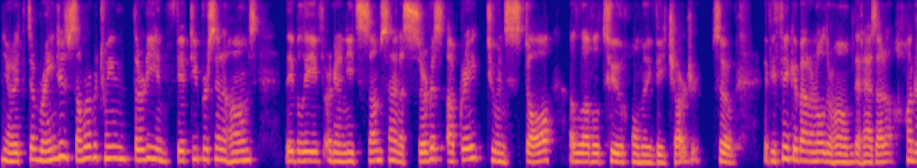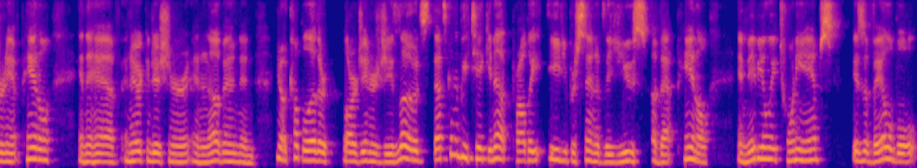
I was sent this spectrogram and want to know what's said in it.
you know it ranges somewhere between 30 and 50 percent of homes they believe are going to need some kind of service upgrade to install a level two home EV charger. So if you think about an older home that has a 100 amp panel and they have an air conditioner and an oven and you know a couple other large energy loads that's going to be taking up probably 80% of the use of that panel. And maybe only 20 amps is available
